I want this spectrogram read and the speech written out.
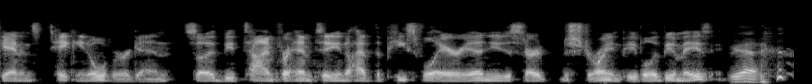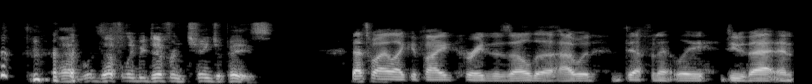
Ganon's taking over again. So it'd be time for him to, you know, have the peaceful area and you just start destroying people. It'd be amazing. Yeah. That would definitely be different change of pace. That's why, like, if I created a Zelda, I would definitely do that. And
